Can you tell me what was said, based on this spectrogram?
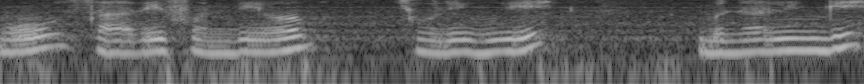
वो सारे फंदे अब छोड़े हुए बना लेंगे।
